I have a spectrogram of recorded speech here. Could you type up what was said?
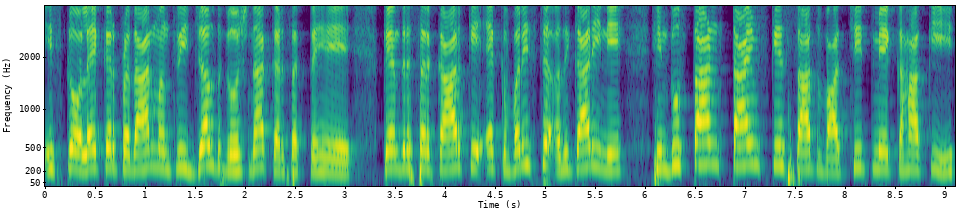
इसको लेकर प्रधानमंत्री जल्द घोषणा कर सकते हैं। केंद्र सरकार के एक वरिष्ठ अधिकारी ने हिंदुस्तान टाइम्स के साथ बातचीत में कहा कि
